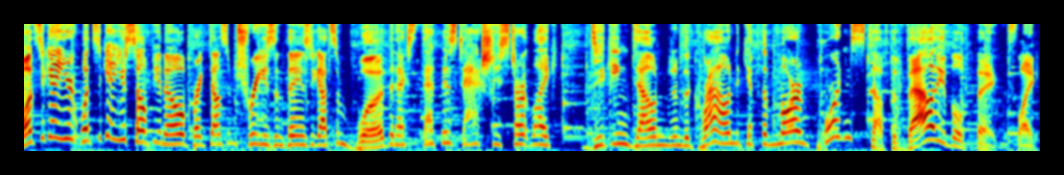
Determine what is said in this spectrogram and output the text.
Once you get your once you get yourself, you know, break down some trees and things, you got some wood. The next step is to actually start like digging down into the ground to get the more important stuff, the valuable things like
